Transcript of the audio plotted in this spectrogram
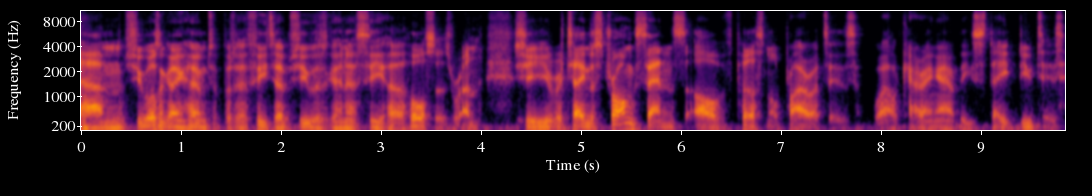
Um, she wasn't going home to put her feet up, she was going to see her horses run. She retained a strong sense of personal priorities while carrying out these state duties.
